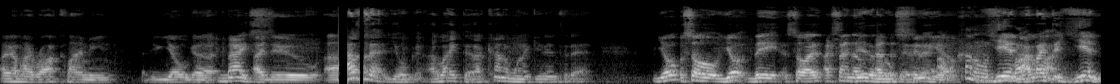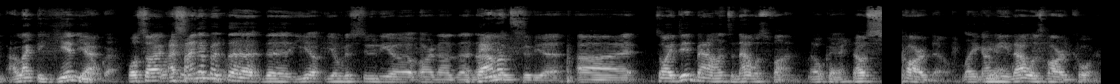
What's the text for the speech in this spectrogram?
I got my rock climbing. I do yoga. Nice. I do. Uh, How's that yoga? I like that. I kind of want to get into that. Yo. So yo, they. So I, I signed up at the bit of studio. I kind of Yin. I like the yin. I like the yin Yeah. yoga. Well, so I, I signed up at the the yoga studio or no, the not yoga studio. Uh, so I did balance, and that was fun. Okay. That was hard though. Like I Yeah. mean, that was hardcore.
